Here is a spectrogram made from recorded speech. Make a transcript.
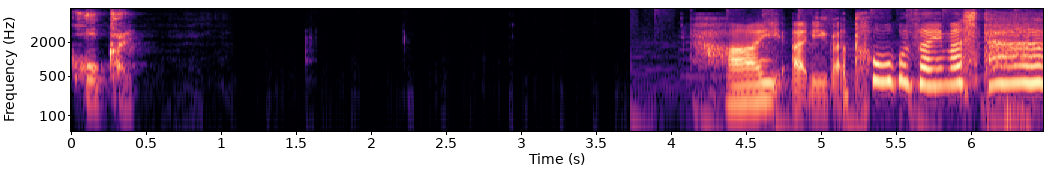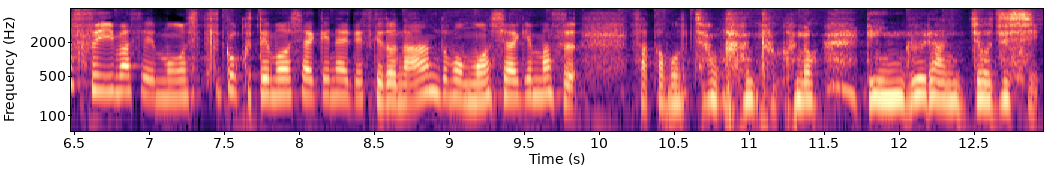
公開。はい、ありがとうございました。すいません、もうしつこくて申し訳ないですけど、何度も申し上げます。坂本ちゃん監督のリングラン女子誌。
